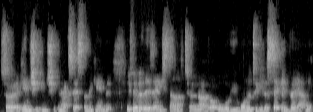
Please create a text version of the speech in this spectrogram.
so again, she can she can access them again. But if ever there's any staff turnover, or you wanted to get a second VA,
